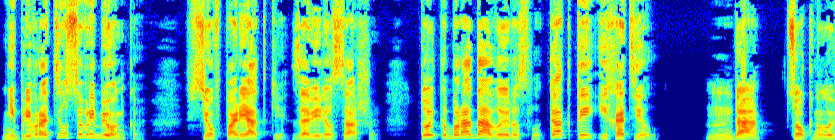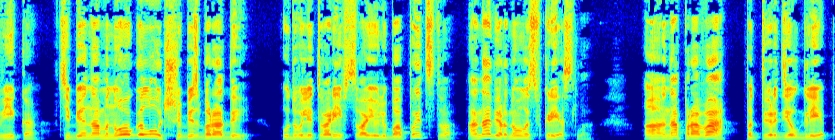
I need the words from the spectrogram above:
не превратился в ребенка». «Все в порядке», — заверил Саша. «Только борода выросла, как ты и хотел». «Да», — цокнула Вика. «Тебе намного лучше без бороды». Удовлетворив свое любопытство, она вернулась в кресло. «А она права», — подтвердил Глеб.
